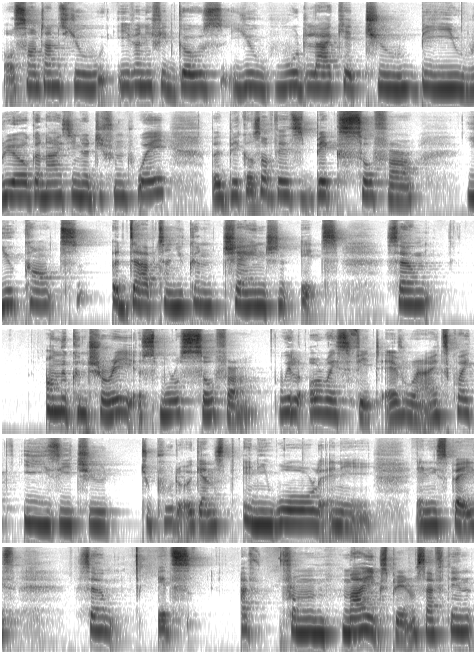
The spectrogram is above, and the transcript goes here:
Or sometimes you, even if it goes, you would like it to be reorganized in a different way, but because of this big sofa, you can't adapt and you can change it. So on the contrary, a small sofa will always fit everywhere. It's quite easy to to put against any wall, any any space. So it's from my experience, I've seen,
